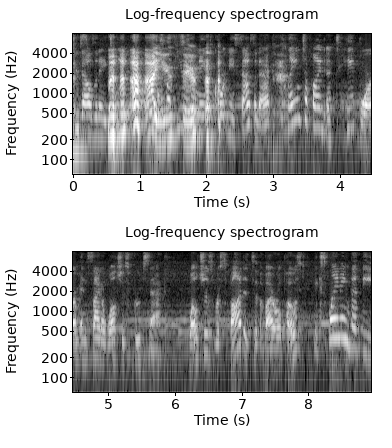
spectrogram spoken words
Sometimes. 2018, I used user to. named Courtney Sassenach claimed to find a tapeworm inside a Welch's fruit snack. Welch's responded to the viral post, explaining that the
